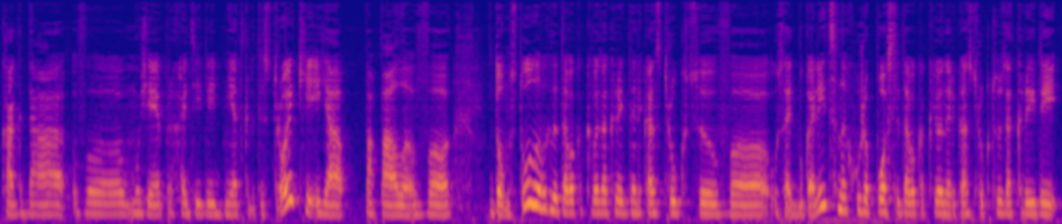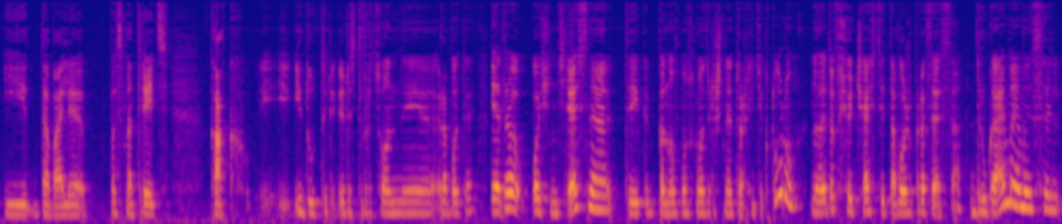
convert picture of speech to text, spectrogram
когда в музее проходили дни открытой стройки, и я попала в дом Стуловых до того, как его закрыли на реконструкцию, в усадьбу Голицыных, уже после того, как ее на реконструкцию закрыли и давали посмотреть как идут реставрационные работы. И это очень интересно, ты как по-новому смотришь на эту архитектуру, но это все части того же процесса. Другая моя мысль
